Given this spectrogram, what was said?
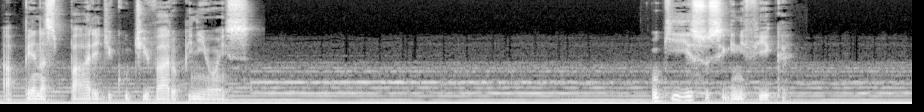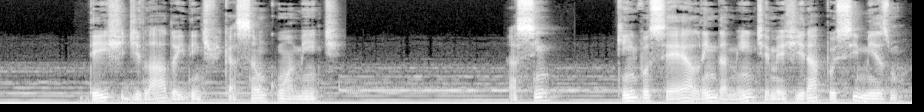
apenas pare de cultivar opiniões. O que isso significa? Deixe de lado a identificação com a mente. Assim, quem você é além da mente emergirá por si mesmo.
